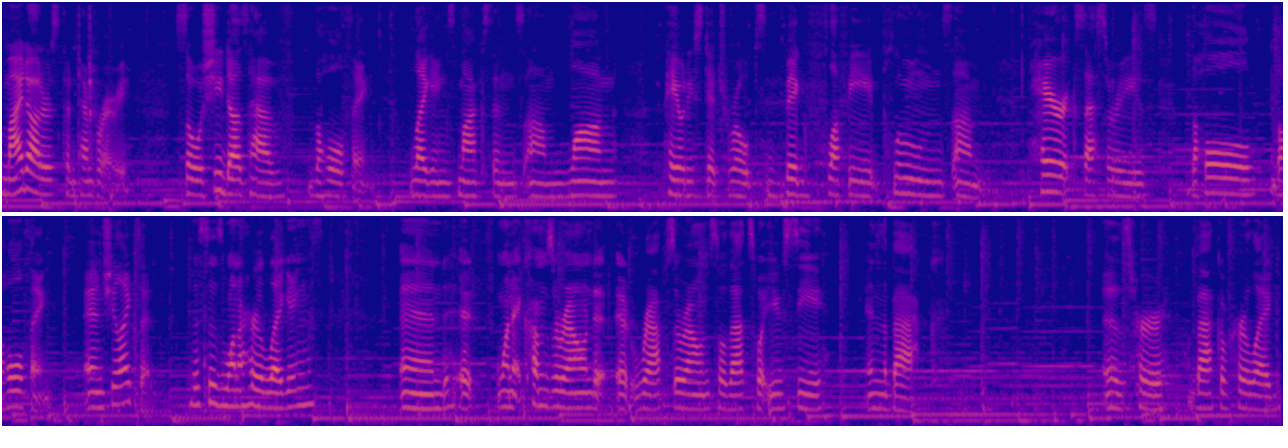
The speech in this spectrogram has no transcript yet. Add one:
My daughter's contemporary, so she does have the whole thing. Leggings, moccasins, um, long peyote stitch ropes, big fluffy plumes, um, hair accessories, the whole, the whole thing. And she likes it. This is one of her leggings and it when it comes around it, it wraps around so that's what you see in the back is her back of her leg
